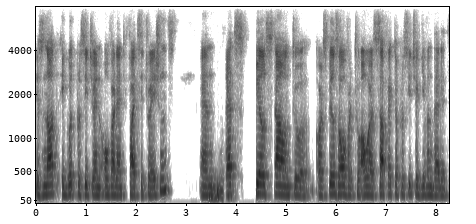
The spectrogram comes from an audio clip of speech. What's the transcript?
is not a good procedure in over-identified situations. And that spills down to, or spills over to our subvector procedure, given that it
